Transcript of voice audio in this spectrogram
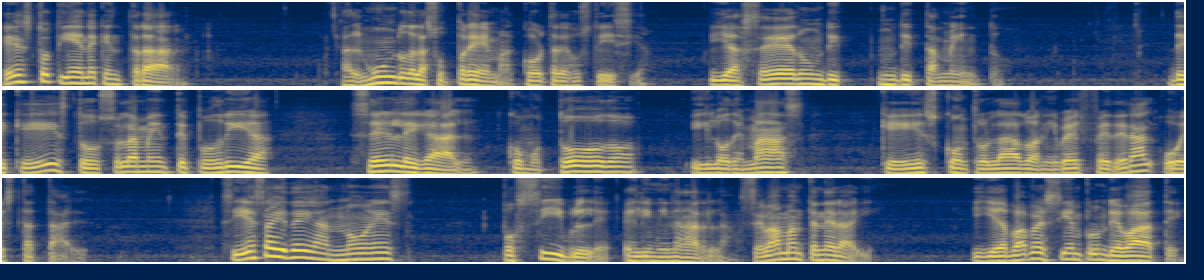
Esto tiene que entrar al mundo de la Suprema Corte de Justicia y hacer un, un dictamento de que esto solamente podría ser legal como todo y lo demás que es controlado a nivel federal o estatal. Si esa idea no es posible eliminarla, se va a mantener ahí y va a haber siempre un debate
